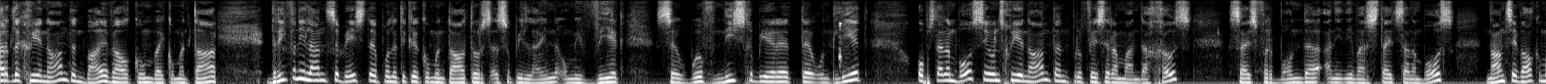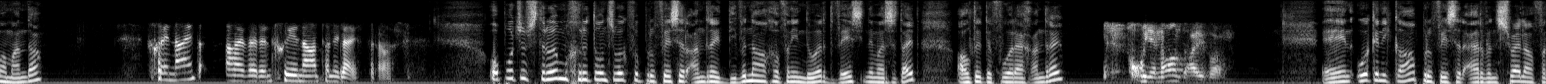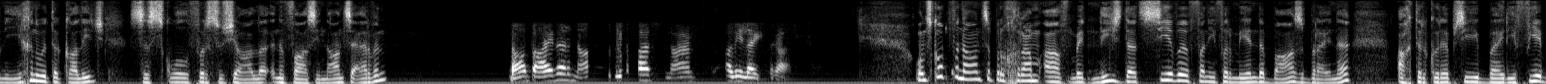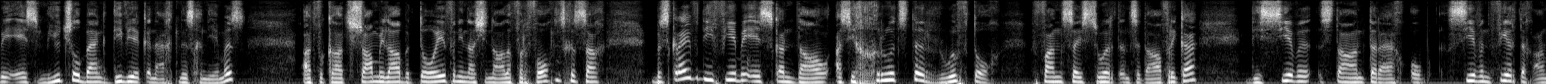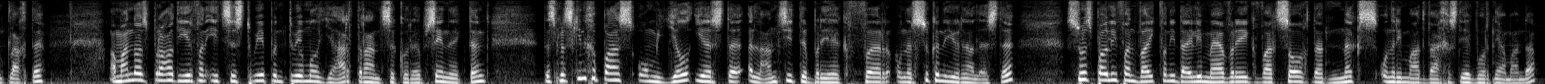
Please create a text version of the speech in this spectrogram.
Hartlik goeienaand en baie welkom by Kommentaar. Drie van die land se beste politieke kommentators is op die lyn om die week se hoofnuusgebeure te ontleed. Op Stellenbosch sê ons goeienaand aan professor Amanda Gous. Sy is verbonde aan die Universiteit Stellenbosch. Naam sê welkom Amanda. Goeienaand Iver en goeienaand aan die luisteraars. Op Potchefstroom groet ons ook vir professor Andre Dievenage van die Noordwes Universiteit. Altyd 'n voorreg Andre. Goeienaand Iver. En ook in die Kaap professor Erwin Swela van die Huguenot College se skool vir sosiale innovasie. Naanse Erwin. Naam Iver, naam Lucas, naam al die luisteraars. Ons kop vanaand se program af met nuus dat sewe van die vermeende baasbreine agter korrupsie by die FBS Mutual Bank die week in hegtenis geneem is. Advokaat Shamila Betoy van die Nasionale Vervolgingsgesag beskryf die FBS skandaal as die grootste rooftog van sy soort in Suid-Afrika. Die sewe staan tereg op 47 aanklagte. Amanda ons praat hier van iets soos 2.2 miljard rand se korrupsie en ek dink dis miskien gepas om heel eerste 'n lansie te breek vir ondersoekende joernaliste soos Paulie van Wyk van die Daily Maverick wat sorg dat niks onder die mat weggesteek word nie Amanda.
